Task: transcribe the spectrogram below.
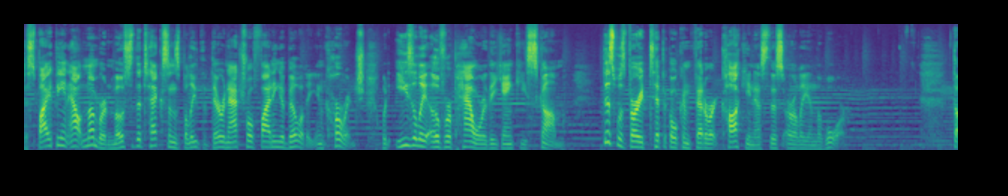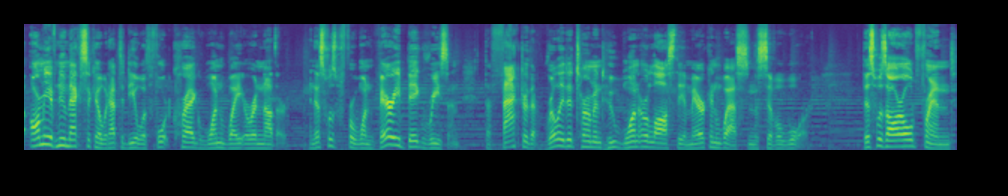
Despite being outnumbered, most of the Texans believed that their natural fighting ability and courage would easily overpower the Yankee scum. This was very typical Confederate cockiness this early in the war. The Army of New Mexico would have to deal with Fort Craig one way or another, and this was for one very big reason the factor that really determined who won or lost the American West in the Civil War. This was our old friend,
